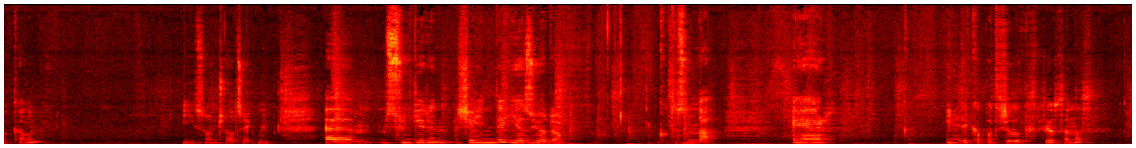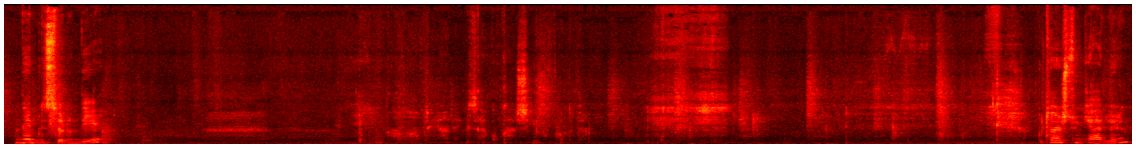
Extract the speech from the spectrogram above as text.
Bakalım iyi sonuç alacak mıyım? Eee, süngerin şeyinde yazıyordu kutusunda. Eğer ince kapatıcılık istiyorsanız nemli sürün diye. Allah'ım dünyanın en güzel kokan şeyi bu. Bu tarz süngerlerin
